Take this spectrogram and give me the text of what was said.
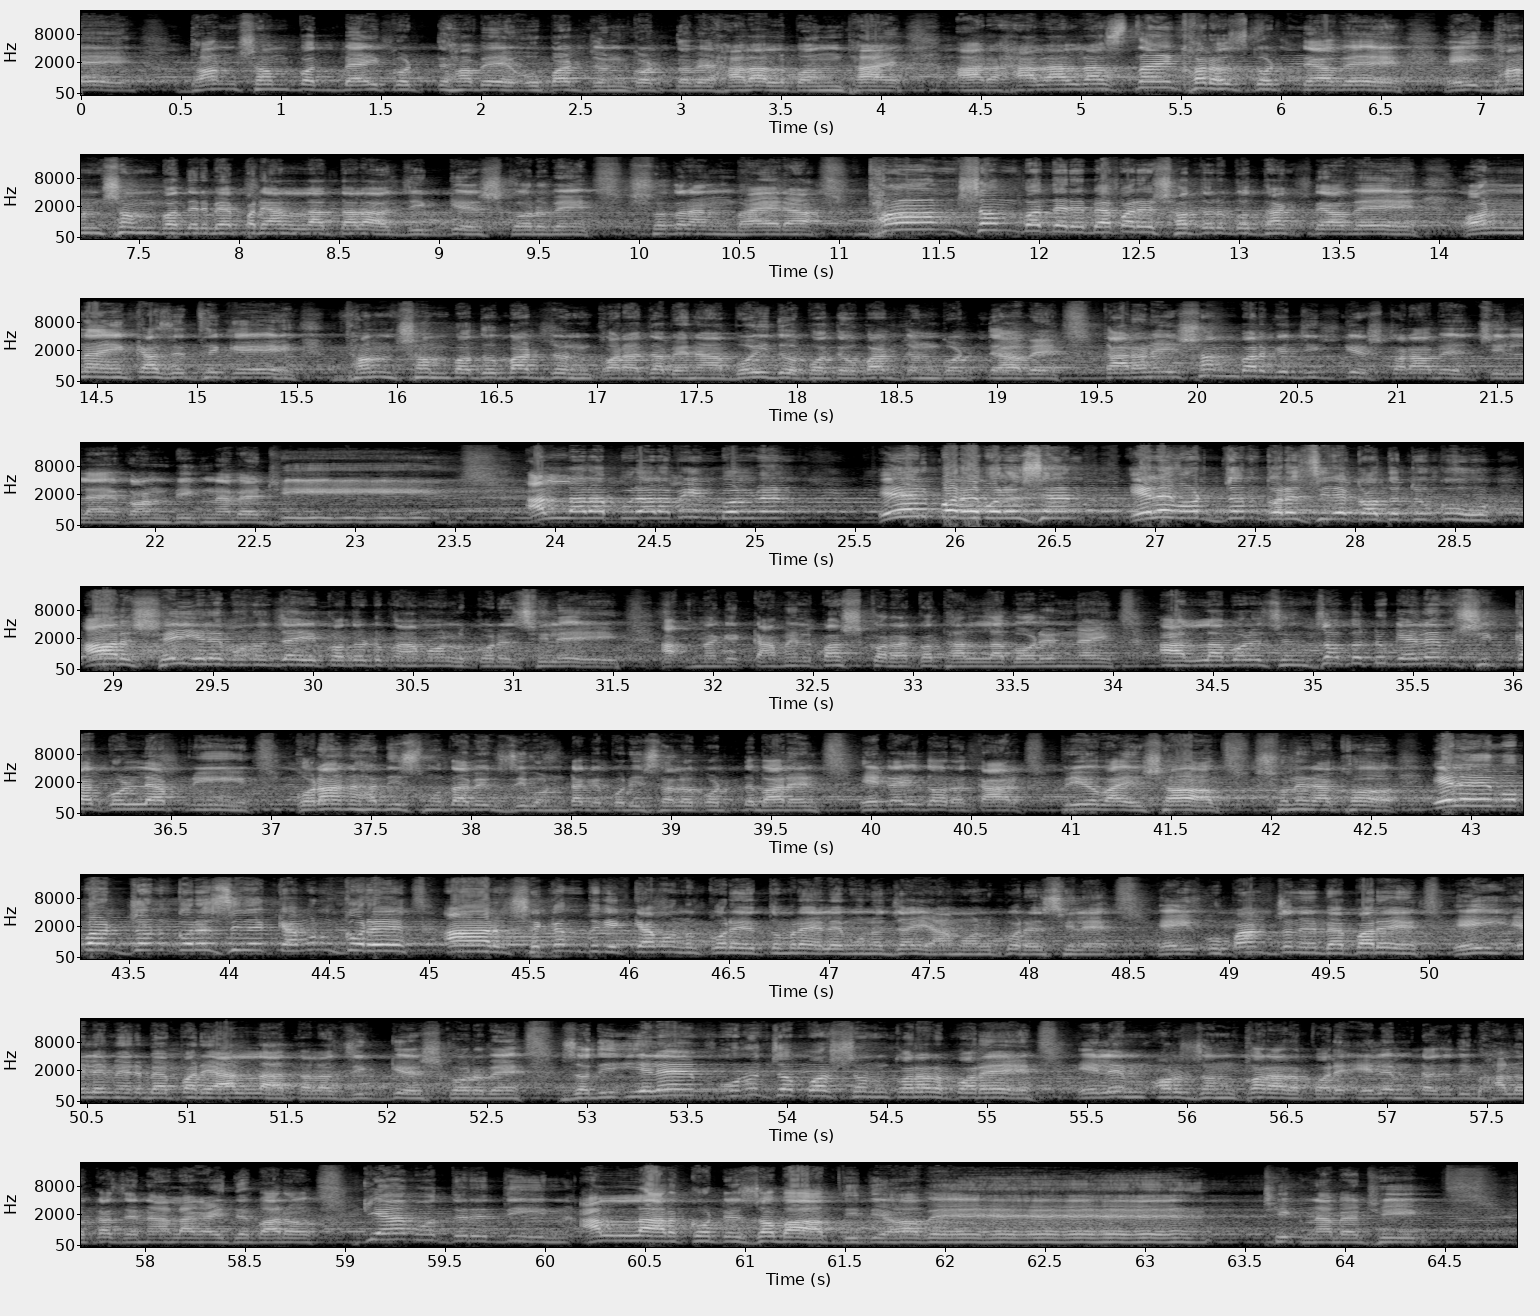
ধন সম্পদ ব্যয় করতে হবে, উপার্জন করতে হবে হালাল পন্থায়, আর হালাল রাস্তায় খরচ করতে হবে। এই ধন সম্পদের ব্যাপারে আল্লাহ তালা জিজ্ঞেস করবে। সুতরাং ভাইরা ধন সম্পদের ব্যাপারে সতর্ক থাকতে হবে। অন্যায় কাজে থেকে ধন সম্পদ উপার্জন করা যাবে না, বৈধ পথে উপার্জন করতে হবে। কারণ এই সম্পর্কে জিজ্ঞেস করা হবে, চিল্লায় কন ঠিক না ব্যাঠি আল্লাহ রাব্বুল আলামিন বলবেন এরপরে বলেছেন, এলেম অর্জন করেছিলে কতটুকু, আর সেই এলেম অনুযায়ী কতটুকু আমল করেছিলে। আপনাকে কামেল পাশ করার কথা আল্লাহ বলেন নাই। আল্লাহ বলেছেন, যতটুকু এলেম শিক্ষা করলে আপনি কোরআন, হাদিস মোতাবেক জীবনটাকে পরিচালনা করতে পারেন, এটাই দরকার। প্রিয় ভাই সব, শুনে রাখো, এলেম উপার্জন করেছিলে কেমন করে, আর সেখান থেকে কেমন করে তোমরা এলেম অনুযায়ী আমল করেছিলে। এই উপার্জনের ব্যাপারে, এই এলেমের ব্যাপারে আল্লাহ তালা জিজ্ঞেস করবে। যদি এলেম অনুচপর্ষণ করার পরে এলেম অর্জন করার পরে এলেমটা যদি ভালো কাজে না লাগাইতে পারো, কিয়ামতের দিন আল্লাহর কোর্টে জবাব দিতে হবে। ঠিক না বে ঠিক?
